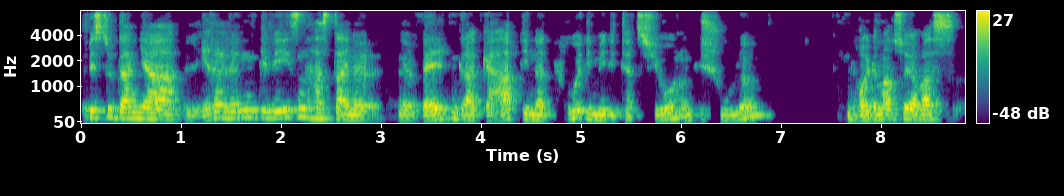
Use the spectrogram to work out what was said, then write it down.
Bist du dann ja Lehrerin gewesen, hast deine, deine Welten gerade gehabt, die Natur, die Meditation und die Schule. Und heute machst du ja was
